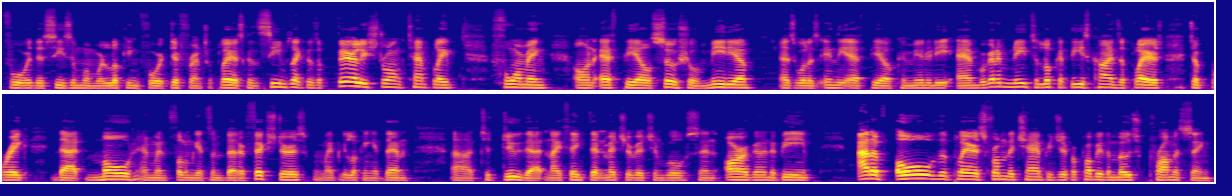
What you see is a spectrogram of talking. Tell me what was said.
for this season when we're looking for differential players. Because it seems like there's a fairly strong template forming on FPL social media as well as in the FPL community. And we're going to need to look at these kinds of players to break that mold. And when Fulham gets some better fixtures, we might be looking at them uh, to do that. And I think that Mitrovic and Wilson are going to be out of all the players from the championship are probably the most promising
